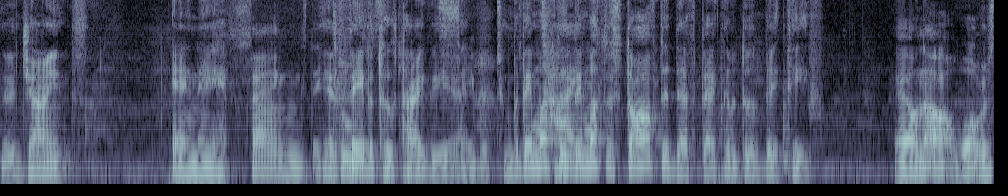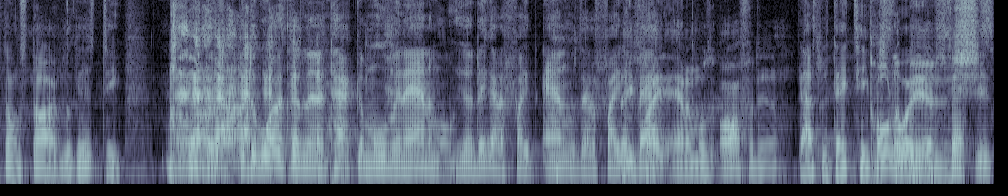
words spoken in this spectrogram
They're giants. And they had fangs. They Yeah, saber tooth tiger. Yeah, saber tooth. But they must have, they must have starved to death back then with those big teeth. Hell no, walrus don't starve. Look at his teeth. but, but the walrus doesn't attack a moving animal. You know, they got to fight animals that are fighting They back. fight animals off of them. That's what they teeth Polar for. bears and shit.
